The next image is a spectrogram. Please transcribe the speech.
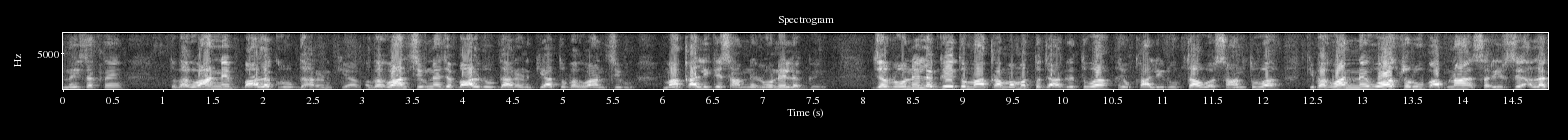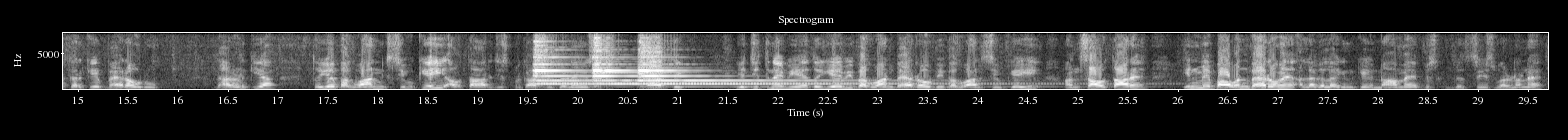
नहीं सकते हैं। तो भगवान ने बालक रूप धारण किया। और भगवान शिव ने जब बाल रूप धारण किया तो भगवान शिव माँ काली के सामने रोने लग गए। जब रोने लग गए तो माँ का ममत्व तो जागृत हुआ। जो काली रूप था, वह शांत हुआ कि भगवान ने वह स्वरूप अपना शरीर से अलग करके भैरव रूप धारण किया। तो यह भगवान शिव के ही अवतार, जिस प्रकार से गणेश, कार्तिक, ये जितने भी हैं तो ये भी भगवान भैरव, भी भगवान शिव के ही अंशावतार हैं। इनमें बावन भैरव हैं अलग अलग इनके नाम है विशेष वर्णन है।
